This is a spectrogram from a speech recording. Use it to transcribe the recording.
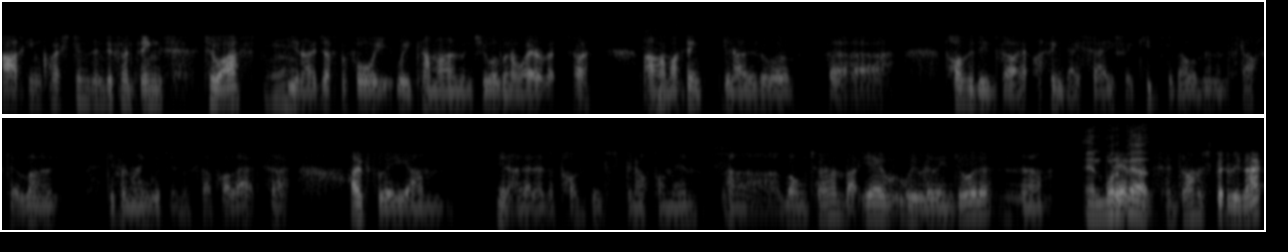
asking questions and different things to us. Wow. You know, just before we we come home, and she wasn't aware of it. So um, I think you know there's a lot of uh, positives. I, I think they say for kids' development and stuff to learn different languages and stuff like that. So hopefully, um, you know, that has a positive spin off on them uh, long term. But yeah, we really enjoyed it. And um, And what yeah, about at the same time? It's good to be back.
